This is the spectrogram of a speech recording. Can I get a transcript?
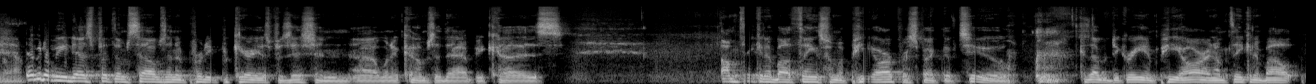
Yeah. WWE does put themselves in a pretty precarious position uh, when it comes to that because I'm thinking about things from a PR perspective too, because I have a degree in PR, and I'm thinking about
